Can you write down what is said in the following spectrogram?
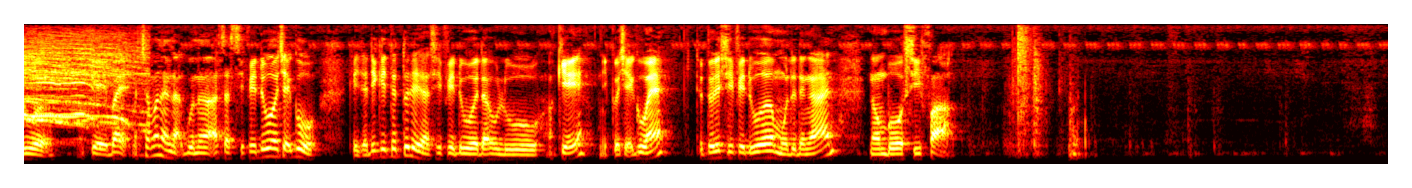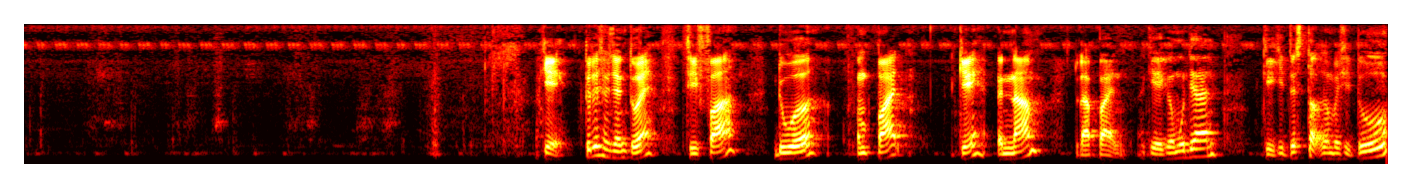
2. Okey, baik. Macam mana nak guna asas sifir 2, cikgu? Okey, jadi kita tulis sifir 2 dahulu. Okey, ikut cikgu eh. Kita tulis sifir 2 mula dengan nombor sifar. Okey, tulis macam tu eh. Sifar 2 4 okey, 6 8. Okey, kemudian Okey, kita stop sampai situ.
